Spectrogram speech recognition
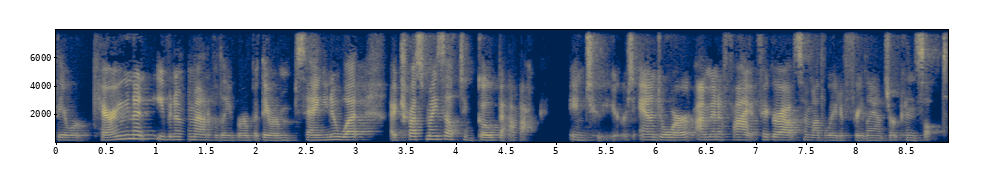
they were carrying an even amount of labor but they were saying you know what? I trust myself to go back in two years and or i'm going to find figure out some other way to freelance or consult.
